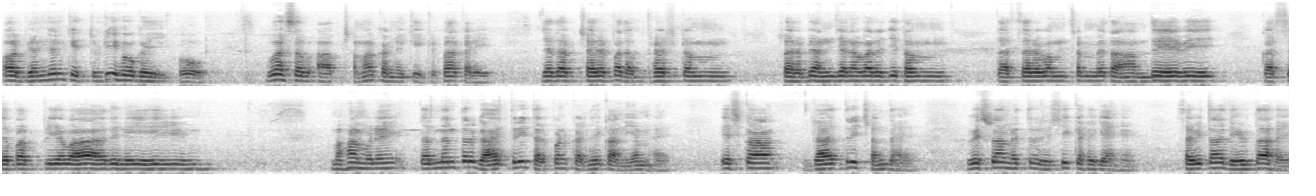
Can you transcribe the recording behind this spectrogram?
और व्यंजन की त्रुटि हो गई हो, वह सब आप क्षमा करने की कृपा करें। जदक्षर पद भ्रष्टम स्वर्व्यंजनवर्जित तत्सर्व क्षम्यताम देवी कश्यप प्रियवादिनी महामुनि, तदनंतर गायत्री तर्पण करने का नियम है। इसका गायत्री छंद है। विश्वामित्र ऋषि कहे गए हैं, सविता देवता है।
